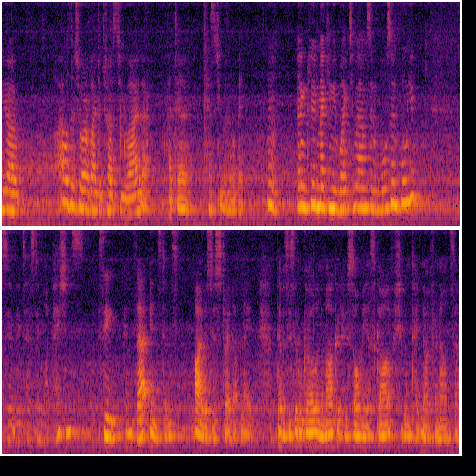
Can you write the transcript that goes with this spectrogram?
You know, I wasn't sure if I could trust you either. Had to test you a little bit. Hmm. That include making me wait two hours in a war zone for you? Certainly tested my patience. See, in that instance, I was just straight up late. There was this little girl in the market who sold me a scarf. She wouldn't take no for an answer.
